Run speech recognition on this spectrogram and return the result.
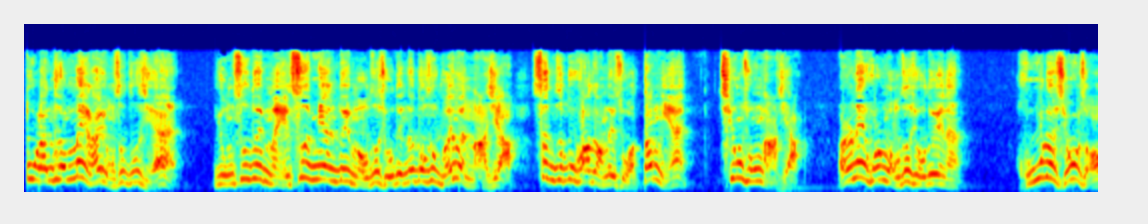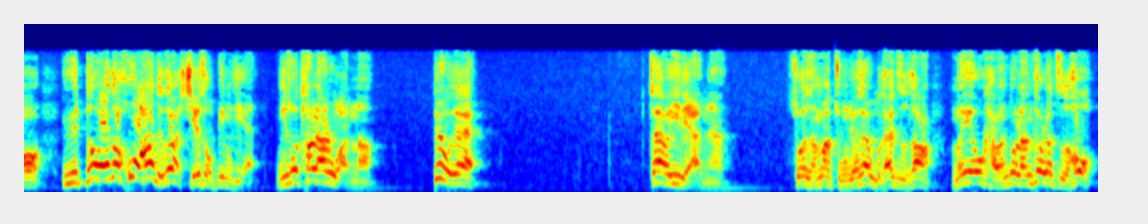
杜兰特没来勇士之前，勇士队每次面对某支球队，那都是稳稳拿下，甚至不夸张的说，当年轻松拿下。而那会儿某支球队呢，胡子球手与德怀特·霍华德携手并肩，你说他俩软呢，对不对？再有一点呢，说什么总决赛舞台之上没有凯文·杜兰特了之后，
